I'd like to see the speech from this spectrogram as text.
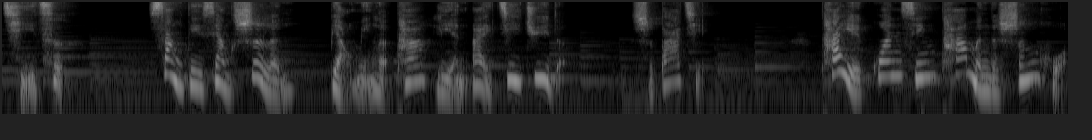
其次，上帝向世人表明了他怜爱寄居的，十八节，他也关心他们的生活。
